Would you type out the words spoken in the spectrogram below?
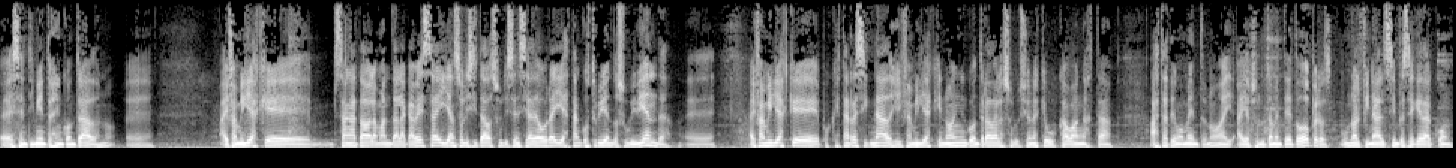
eh, sentimientos encontrados, ¿no? Hay familias que se han atado la manda a la cabeza y ya han solicitado su licencia de obra y ya están construyendo su vivienda. Eh, hay familias que, pues, que están resignados y hay familias que no han encontrado las soluciones que buscaban hasta, hasta este momento, ¿no? Hay, hay absolutamente de todo, pero uno al final siempre se queda con,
